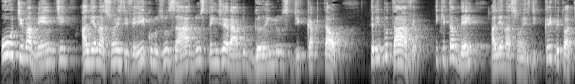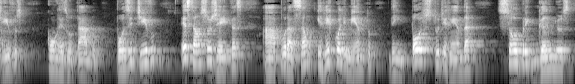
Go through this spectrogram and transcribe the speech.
ultimamente alienações de veículos usados têm gerado ganhos de capital tributável e que também alienações de criptoativos com resultado positivo estão sujeitas à apuração e recolhimento de imposto de renda sobre ganhos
